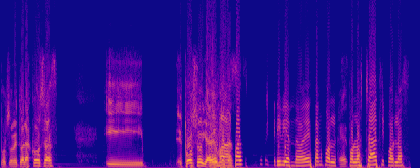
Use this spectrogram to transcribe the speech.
por sobre todas las cosas, y esposo, y además, escribiendo, ¿eh? están por, Eh. por los chats y por los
